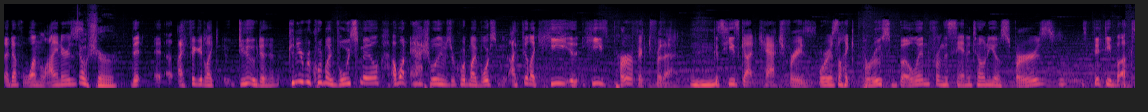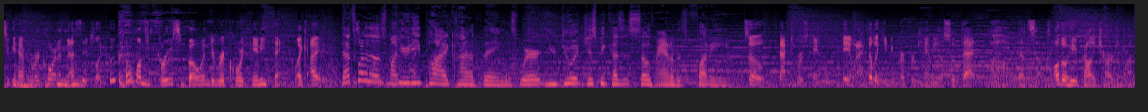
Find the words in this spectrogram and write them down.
enough one-liners Mm-hmm. Oh sure. that uh, I figured like, dude, uh, can you record my voicemail? I want Ash Williams to record my voicemail. I feel like he he's perfect for that Mm-hmm. because he's got catchphrases. Whereas like Bruce Bowen from the San Antonio Spurs, fifty bucks you can have him record a message. Like who the hell wants Bruce Bowen to record anything? Like I That's one of those PewDiePie kind of things where you do it just because it's so random, it's funny. so back to Bruce Campbell. Anyway, I feel like he'd be perfect for cameo. So that oh that sucks. Although he'd probably charge a lot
